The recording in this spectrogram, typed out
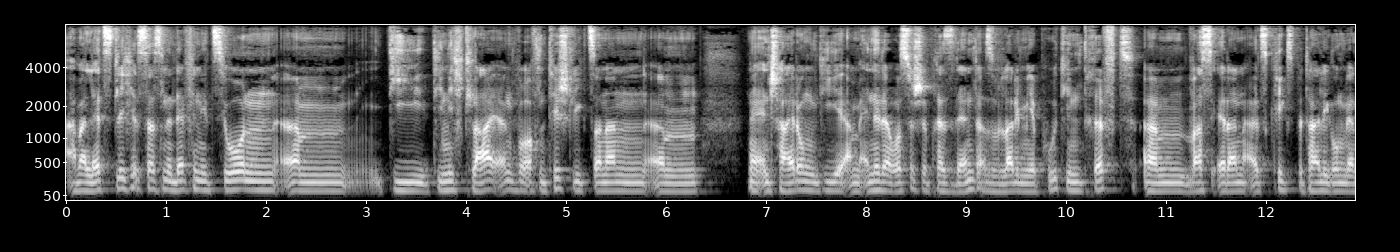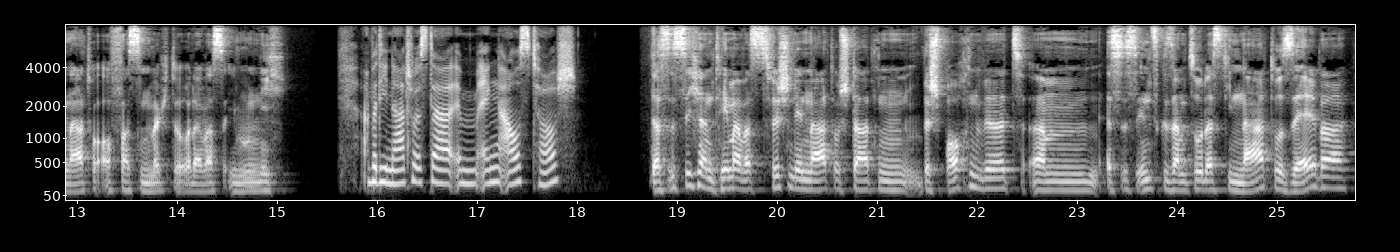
aber letztlich ist das eine Definition, ähm, die, die nicht klar irgendwo auf dem Tisch liegt, sondern ähm, eine Entscheidung, die am Ende der russische Präsident, also Wladimir Putin, trifft, ähm, was er dann als Kriegsbeteiligung der NATO auffassen möchte oder was eben nicht. Aber die NATO ist da im engen Austausch. Das ist sicher ein Thema, was zwischen den NATO-Staaten besprochen wird. Ähm, es ist insgesamt so, dass die NATO selber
